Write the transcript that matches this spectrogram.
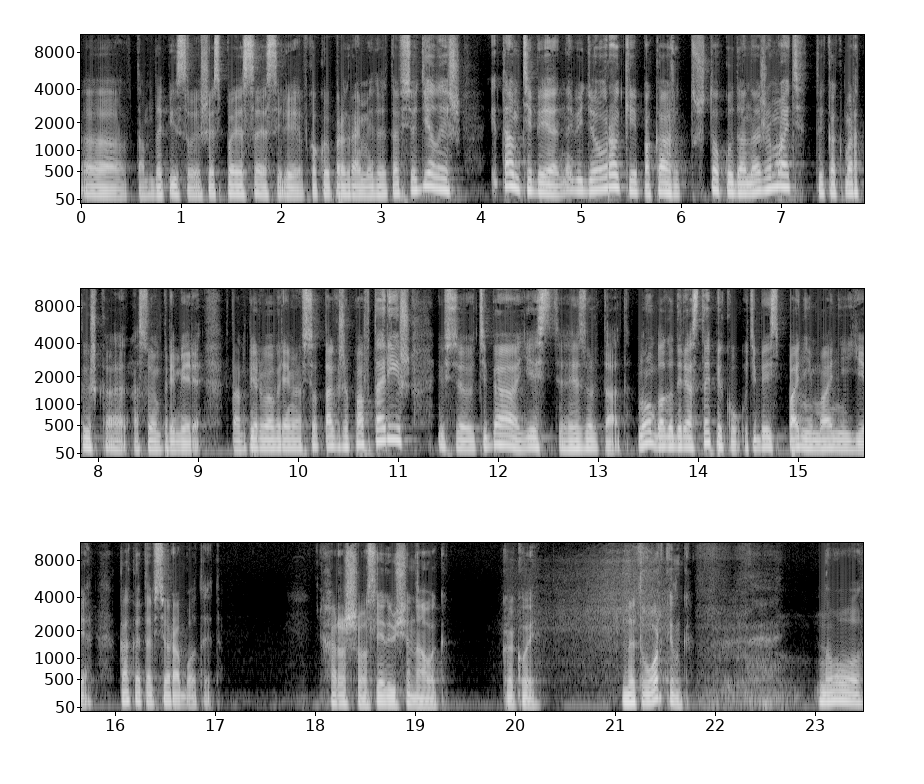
э, там дописываешь SPSS или в какой программе ты это все делаешь, и там тебе на видеоуроке покажут, что куда нажимать. Ты как мартышка на своем примере. Там первое время все так же повторишь, и все, у тебя есть результат. Но благодаря степику у тебя есть понимание, как это все работает. Хорошо, следующий навык. Какой? Нетворкинг? Ну,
